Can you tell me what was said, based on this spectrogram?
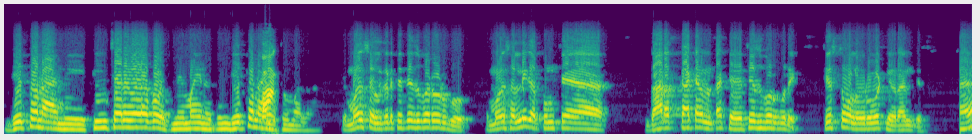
देतो ना आम्ही तीन चार वेळा का होत नाही महिन्यातून देतो ना आम्ही तुम्हाला. ते मळसल करते तेच बरोबर भाऊ. मळसल नाही का तुमच्या दारात काट्यानं टाकते तेच बरोबर आहे. तेच तुम्हाला बरोबर ठेवर आणते हा?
